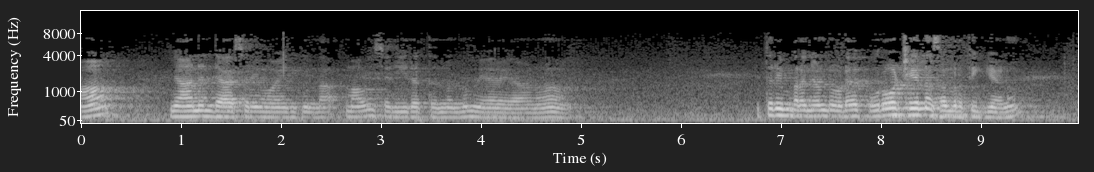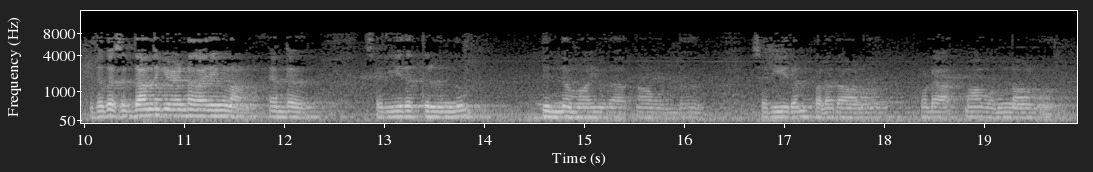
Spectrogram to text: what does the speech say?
ആ ഞാനിന്റെ ആശ്രയമായിരിക്കുന്ന ആത്മാവ് ശരീരത്തിൽ നിന്നും വേറെയാണ്. ഇത്രയും പറഞ്ഞുകൊണ്ട് ഇവിടെ പൂർവക്ഷിയെന്നെ സമർത്ഥിക്കുകയാണ് ഇതൊക്കെ സിദ്ധാന്തിക്ക് വേണ്ട കാര്യങ്ങളാണ്. എന്ത്? ശരീരത്തിൽ നിന്നും ഭിന്നമായ ഒരു ആത്മാവുണ്ട്. ശരീരം പലതാണ്. അവിടെ ആത്മാവ് ഒന്നാണ്.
